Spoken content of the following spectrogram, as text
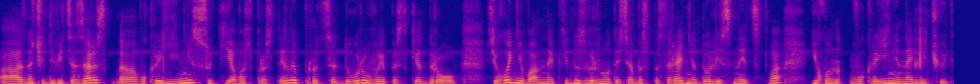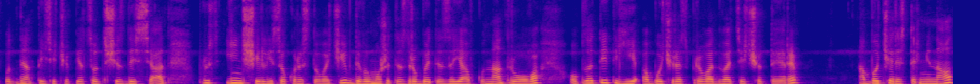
Значить, дивіться, зараз е, в Україні суттєво спростили процедуру виписки дров. Сьогодні вам необхідно звернутися безпосередньо до лісництва. Їх в Україні налічують 1560, плюс інші лісокористувачів, де ви можете зробити заявку на дрова, оплатити її або через Приват24, або через термінал,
